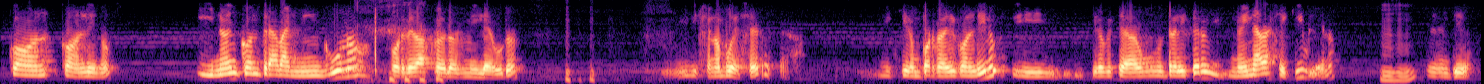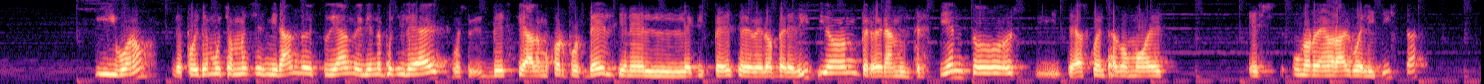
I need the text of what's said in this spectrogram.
con, con Linux. Y no encontraba ninguno por debajo de los 1000 euros. Y dije, no puede ser. O sea, y quiero un portátil con Linux y quiero que sea un ultra ligero y no hay nada asequible, ¿no? Uh -huh. en ese sentido. Y bueno, después de muchos meses mirando, estudiando y viendo posibilidades, pues ves que a lo mejor pues Dell tiene el XPS Developer Edition, pero era 1300 y te das cuenta cómo es, es un ordenador algo elitista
